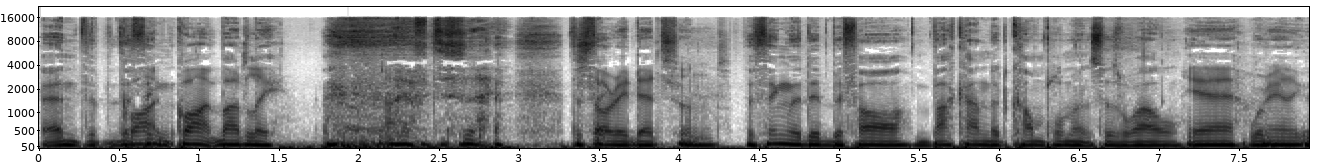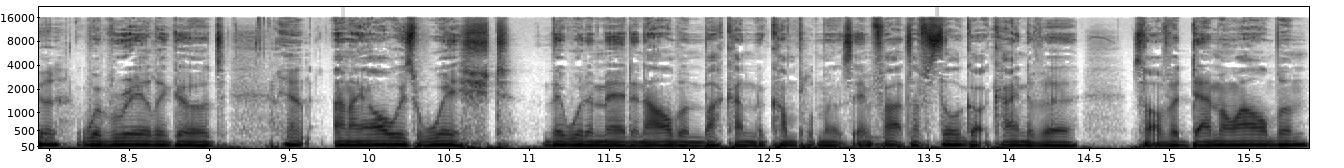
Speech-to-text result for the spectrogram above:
and the, the quite thing, quite badly. I have to say. the Sorry, Dead Sons. the thing they did before, backhanded compliments as well, Yeah, were really good. Were really good. Yeah. And I always wished they would have made an album backhanded compliments. In fact, I've still got kind of a sort of a demo album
